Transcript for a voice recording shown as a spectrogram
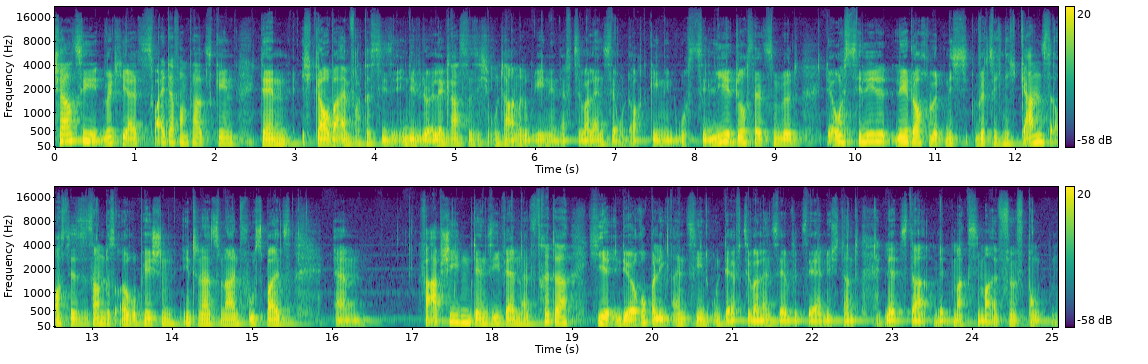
Chelsea wird hier als Zweiter vom Platz gehen, denn ich glaube einfach, dass diese individuelle Klasse sich unter anderem gegen den FC Valencia und auch gegen den OSC Lille durchsetzen wird. Der OSC Lille jedoch wird, nicht, wird sich nicht ganz aus der Saison des europäischen internationalen Fußballs ähm, verabschieden, denn sie werden als Dritter hier in die Europa League einziehen und der FC Valencia wird sehr ernüchternd letzter mit maximal 5 Punkten.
